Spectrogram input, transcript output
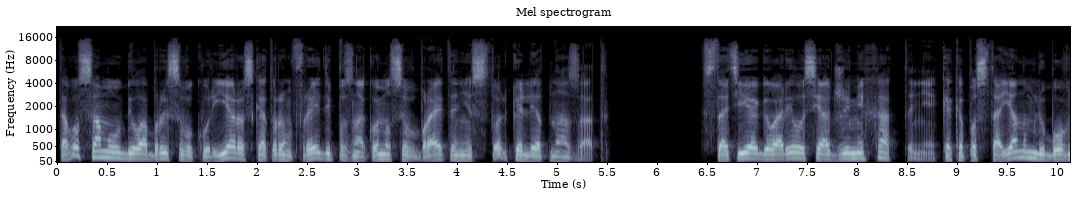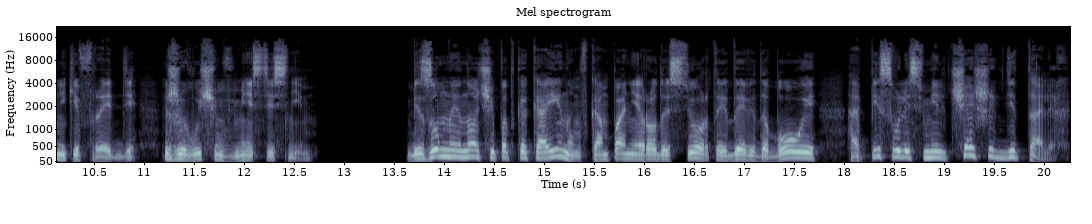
того самого белобрысого курьера, с которым Фредди познакомился в Брайтоне столько лет назад. В статье говорилось и о Джимми Хаттоне, как о постоянном любовнике Фредди, живущем вместе с ним. «Безумные ночи под кокаином» в компании Рода Стюарта и Дэвида Боуи описывались в мельчайших деталях.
